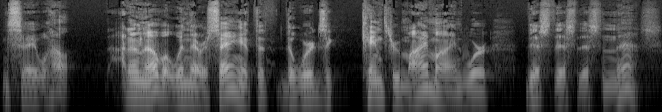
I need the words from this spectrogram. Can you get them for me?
and say, Well, I don't know, but when they were saying it, the, the words that came through my mind were this, this, this, and this.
